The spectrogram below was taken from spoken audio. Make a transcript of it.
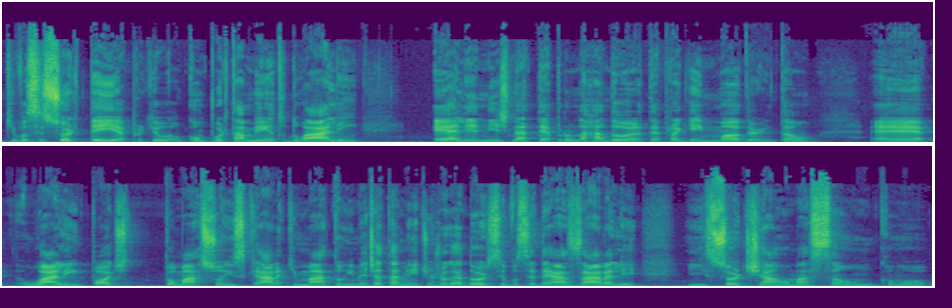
que você sorteia, porque o comportamento do alien é alienígena até para o narrador, até para Game Mother. Então, é, o alien pode tomar ações, cara, que matam imediatamente um jogador se você der azar ali e sortear uma ação como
